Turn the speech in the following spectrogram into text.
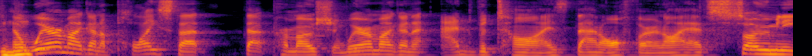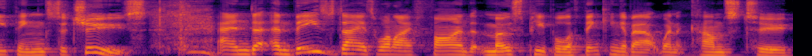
Now, where am I going to place that that promotion? Where am I going to advertise that offer? And I have so many things to choose. And and these days, what I find that most people are thinking about when it comes to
